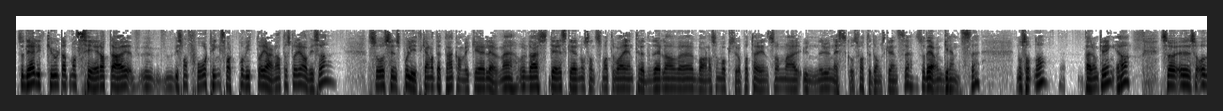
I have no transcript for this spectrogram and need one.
Så det er litt kult at man ser at det er Hvis man får ting svart på hvitt, og gjerne at det står i avisa, så syns politikerne at dette her kan vi ikke leve med. Og der Dere skrev noe sånt som at det var en tredjedel av barna som vokser opp på Tøyen, som er under Unescos fattigdomsgrense. Så det er jo en grense. Noe sånt nå? der omkring. ja. Så, eh, så, og,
